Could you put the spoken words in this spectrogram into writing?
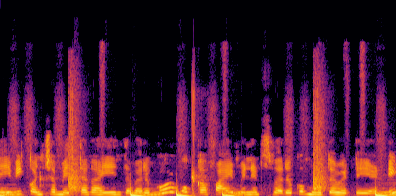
అనేవి కొంచెం మెత్తగా అయ్యేంత వరకు ఒక ఫైవ్ మినిట్స్ వరకు మూత పెట్టేయండి.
